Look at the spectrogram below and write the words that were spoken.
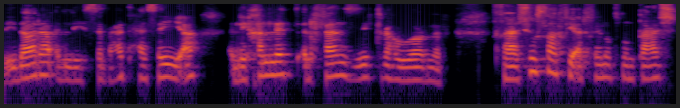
الإدارة اللي سمعتها سيئة. اللي خلت ال fans يكرهوا وارنر فشو صار في 2018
